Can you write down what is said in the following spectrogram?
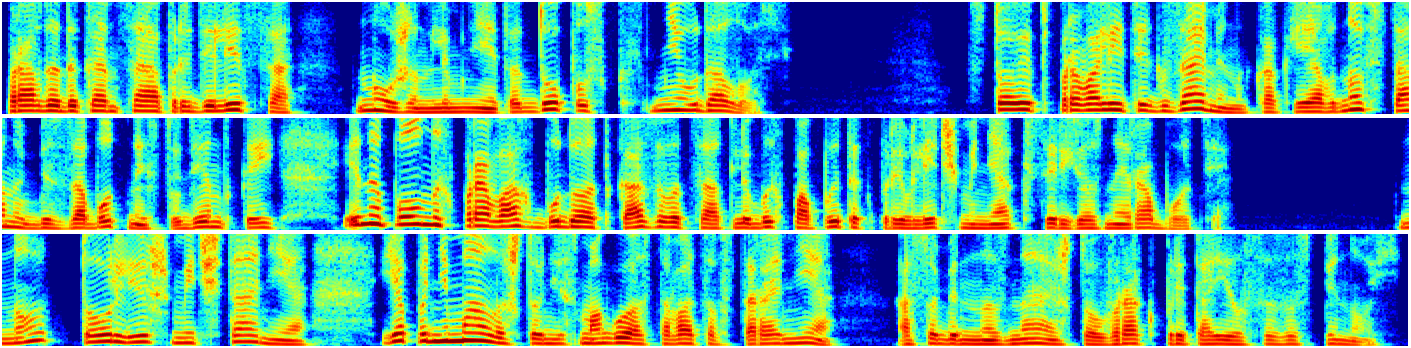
Правда, до конца определиться, нужен ли мне этот допуск, не удалось. Стоит провалить экзамен, как я вновь стану беззаботной студенткой и на полных правах буду отказываться от любых попыток привлечь меня к серьезной работе. Но то лишь мечтание. Я понимала, что не смогу оставаться в стороне, особенно зная, что враг притаился за спиной.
